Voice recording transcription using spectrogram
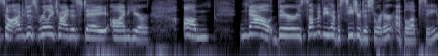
So I'm just really trying to stay on here. Um, now there's some of you have a seizure disorder, epilepsy.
